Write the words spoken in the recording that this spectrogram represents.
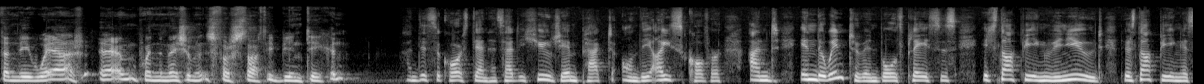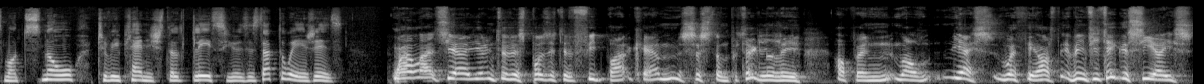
than they were um, when the measurements first started being taken. And this, of course, then has had a huge impact on the ice cover. And in the winter, in both places, it's not being renewed. There's not being as much snow to replenish the glaciers. Is that the way it is? Well, that's yeah. You're into this positive feedback um, system, particularly up in well, yes, with the Arctic. I mean, if you take the sea ice,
